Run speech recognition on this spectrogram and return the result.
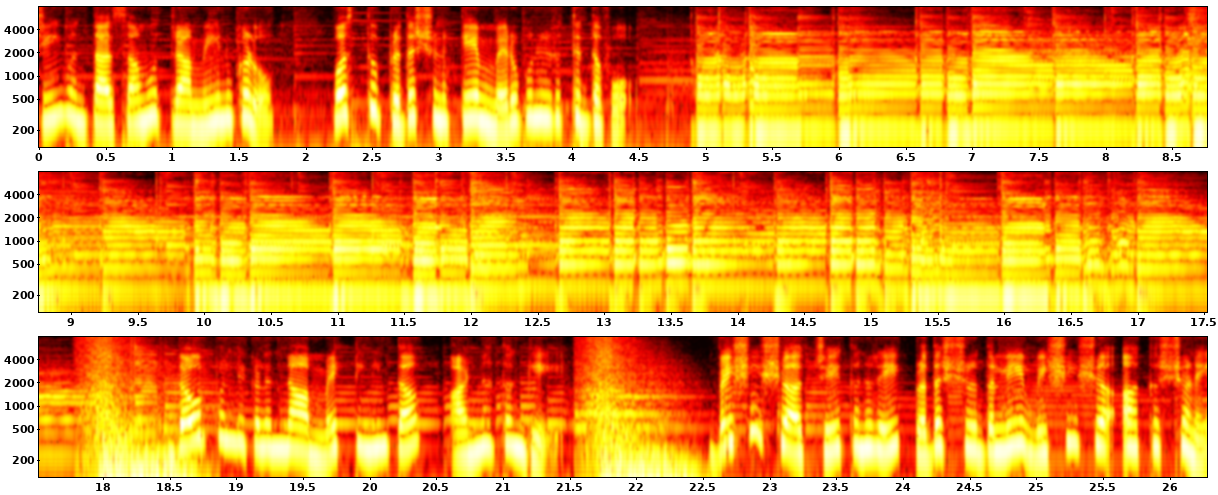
ಜೀವಂತ ಸಮುದ್ರ ಮೀನುಗಳು ವಸ್ತು ಪ್ರದರ್ಶನಕ್ಕೆ ಮೆರುಗು ನೀಡುತ್ತಿದ್ದವು. ದೌರ್ಬಲ್ಯಗಳನ್ನ ಮೆಟ್ಟಿ ನಿಂತ ಅಣ್ಣ ತಂಗಿ. ವಿಶೇಷ ಚೇತನರೇ ಪ್ರದರ್ಶನದಲ್ಲಿ ವಿಶೇಷ ಆಕರ್ಷಣೆ.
